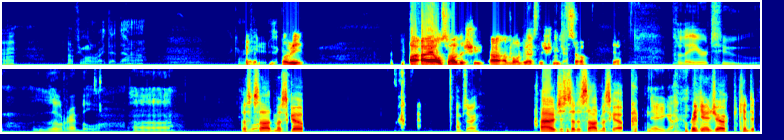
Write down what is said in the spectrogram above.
All right. I don't know if you want to write that down or not. I can repeat it. Let me. I, I also have the sheet. I'm the one who has the sheet, okay. so yeah. Player two, the rebel. Uh, Assad must go. I'm sorry. I just said Assad must go. There you go. Making a joke. Continue.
